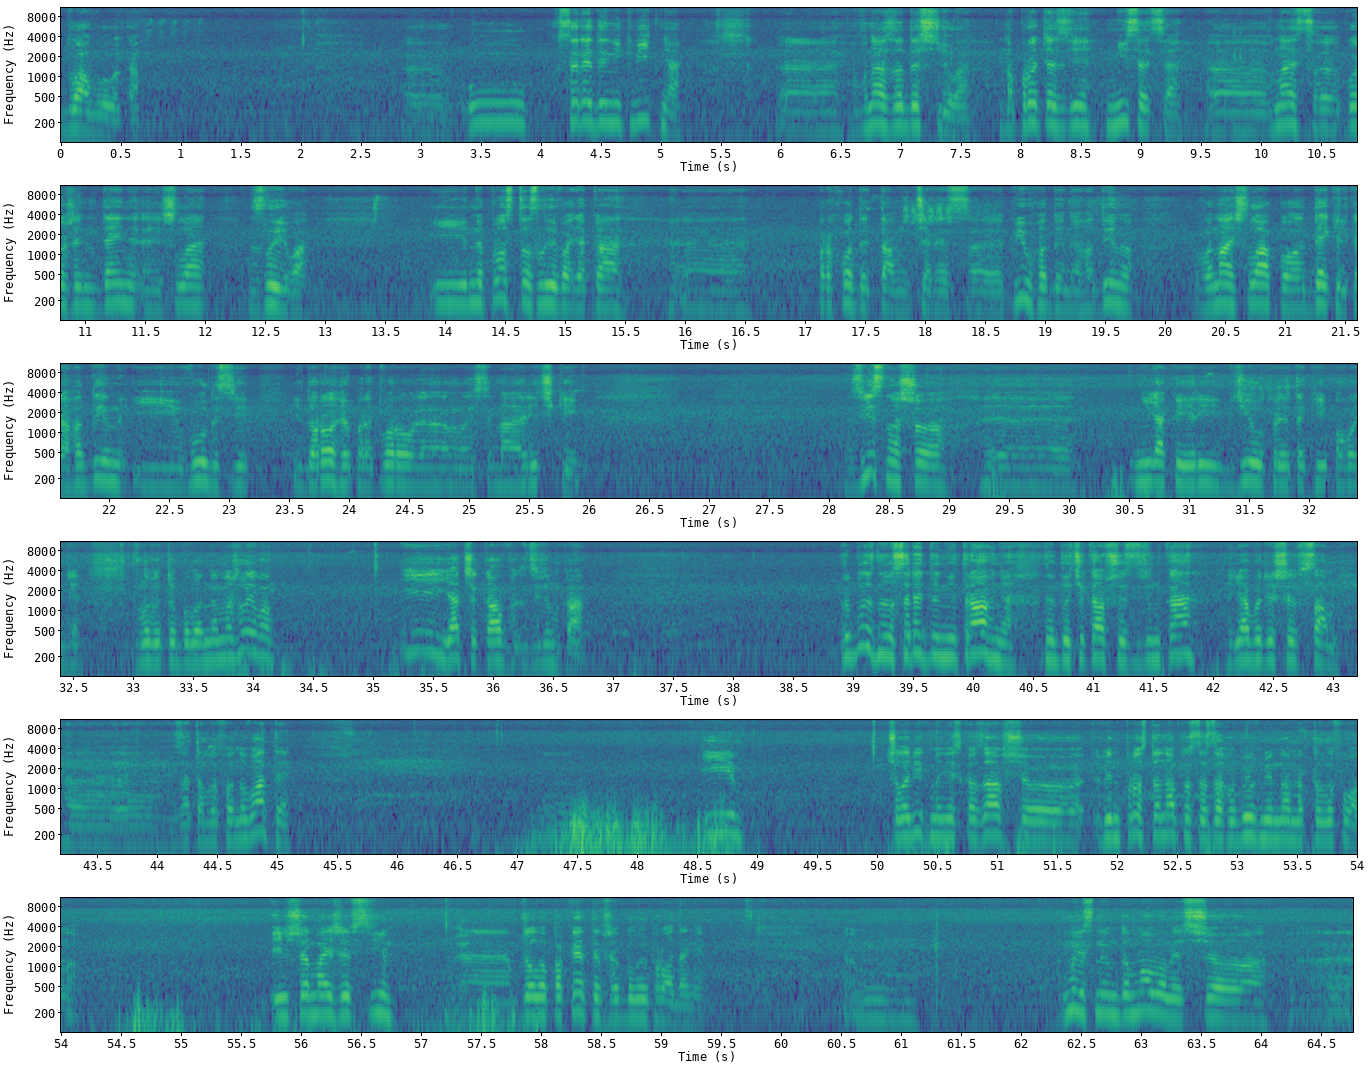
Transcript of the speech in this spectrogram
два вулика. У середині квітня в нас задощило. На протязі місяця в нас кожен день йшла злива. І не просто злива, яка е, проходить там через е, півгодини, годину. Вона йшла по декілька годин і вулиці, і дороги перетворювалися на річки. Звісно, що е, ніякий рій бджіл при такій погоді зловити було неможливо. І я чекав дзвінка. Приблизно у середині травня, не дочекавшись дзвінка, я вирішив сам е, зателефонувати. Е, І чоловік мені сказав, що він просто-напросто загубив мій номер телефону. І що майже всі е, бджолопакети вже були продані. Ем, Ми з ним домовились, що е,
